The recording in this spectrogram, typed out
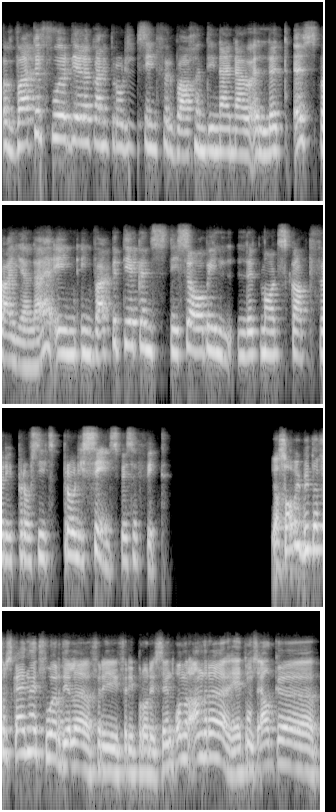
watter voordele kan die produsent verwag indien hy nou 'n lid is by julle en en wat beteken die Sabi lidmaatskap vir die produsent spesifiek? Ja, Sabi bied 'n verskeidenheid voordele vir die vir die produsent. Onder andere het ons elke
